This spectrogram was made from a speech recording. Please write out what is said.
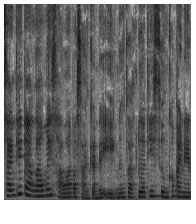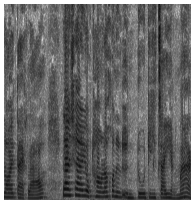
แสงที่แตกแล้วไม่สามารถประสานกันได้อีก เนื่องจากเลือดที่ซึมเข้าไปในรอยแตกแล้วราชาหยกทองและคนอื่นๆ ดูดีใจอย่างมาก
